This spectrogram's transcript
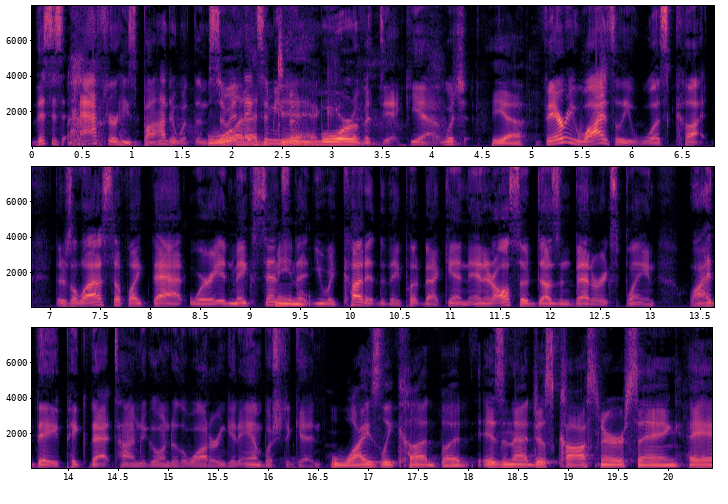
this is after he's bonded with them so What it makes him even more of a dick yeah which Yeah. very wisely was cut. There's a lot of stuff like that where it makes sense mean- that you would cut it that they put back in, and it also doesn't better explain why they pick that time to go under the water and get ambushed again. Wisely cut, but isn't that just Costner saying, "Hey, hey,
